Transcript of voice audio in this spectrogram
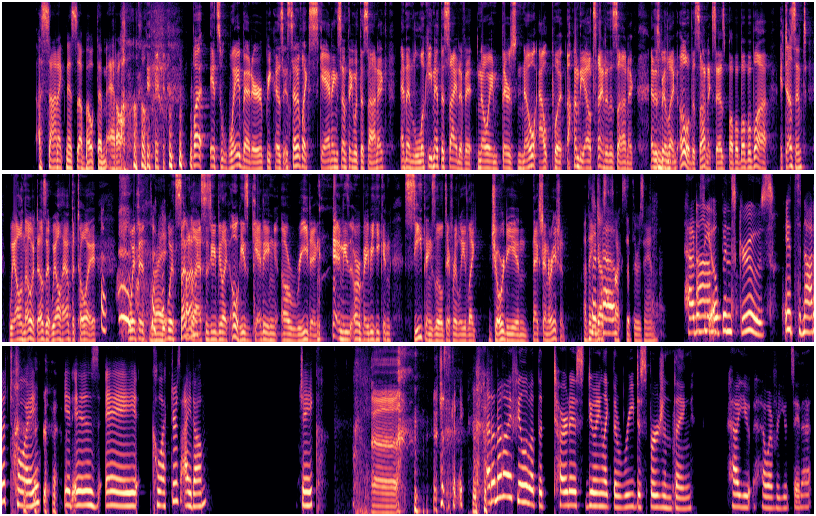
a sonicness about them at all. but it's way better because instead of like scanning something with the Sonic and then looking at the side of it, knowing there's no output on the outside of the Sonic, and just being Mhm. like, oh, the Sonic says blah blah blah blah blah. It doesn't. We all know it doesn't. We all have the toy. With it Right. with sunglasses, you'd be like, oh, he's getting a reading. And he's or maybe he can see things a little differently, like Geordi in Next Generation. I think he But just how- sucks it through his hand. How does he Um, open screws? It's not a toy. it is a collector's item. Jake. Uh Just kidding. I don't know how I feel about the TARDIS doing like the redispersion thing. How you, however you'd say that.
